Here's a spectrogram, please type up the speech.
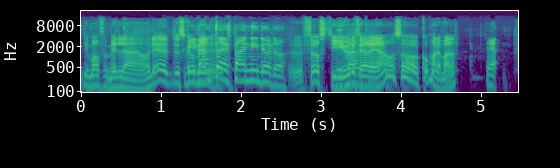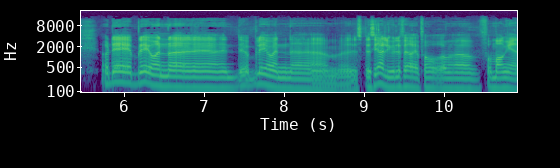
de må formidle. Og det, det skal Vi venter i spenning, Doddo. Først i Vi juleferie, og så kommer det vel. Ja. Og det blir jo en, eh, det blir jo en eh, spesiell juleferie for, eh, for mange,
